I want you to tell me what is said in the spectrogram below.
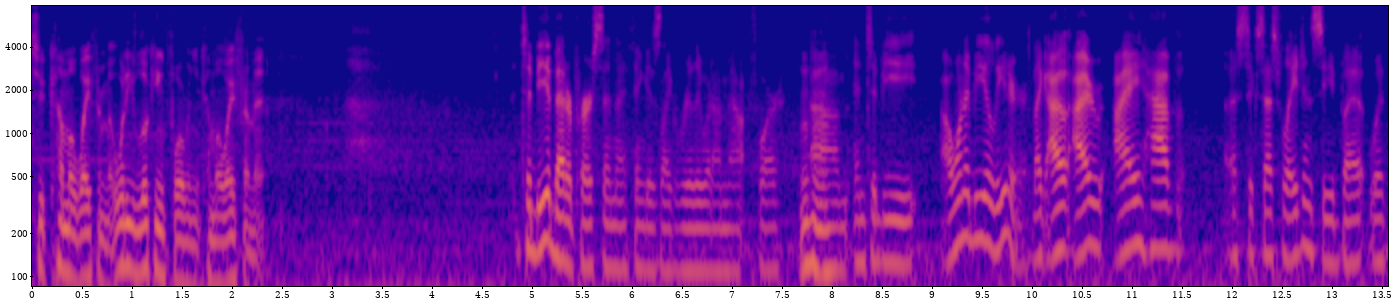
to come away from it? What are you looking for when you come away from it? To be a better person, I think is like really what I'm out for. Mhm. Um, and to be, I want to be a leader. Like I, I, I have a successful agency, but with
